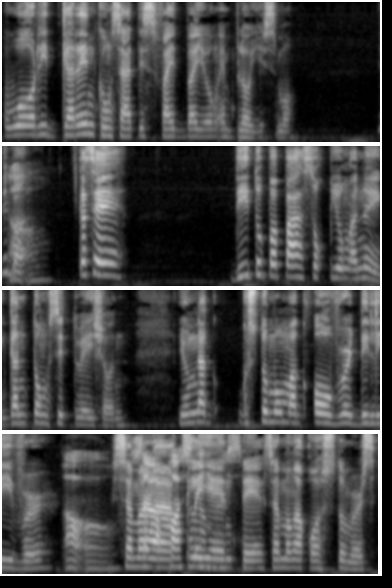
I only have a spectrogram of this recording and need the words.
worried ka rin kung satisfied ba yung employees mo. 'Di ba? Kasi dito papasok yung ano eh, gantong situation. Yung nag gusto mo mag-over-deliver Oo. sa mga customers. kliyente, sa mga customers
